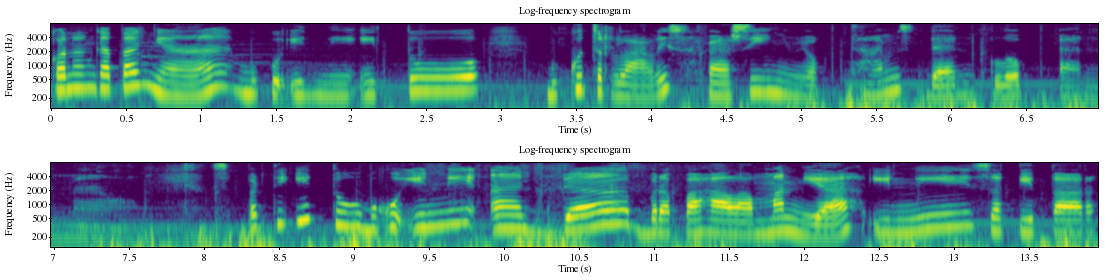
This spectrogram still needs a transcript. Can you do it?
Konon katanya buku ini itu buku terlaris versi New York Times dan Globe and. Seperti itu, buku ini ada berapa halaman ya? Ini sekitar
